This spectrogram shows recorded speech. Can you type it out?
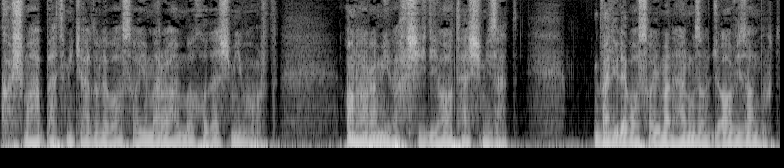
کاش محبت می‌کرد و لباس های مرا هم با خودش می‌برد. آنها را میبخشید یا آتش می‌زد. ولی لباس های من هنوز آنجا آویزان بود.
